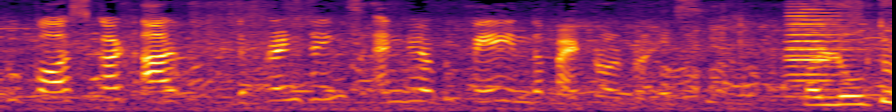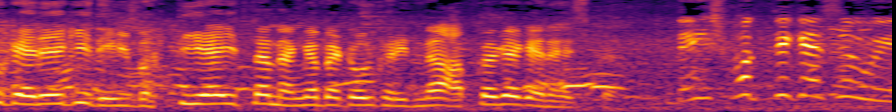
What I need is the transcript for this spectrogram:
to cost cut our different things and we have to pay in the petrol price पर लोग तो कह रहे हैं कि देशभक्ति है इतना महँगा पेट्रोल खरीदना आपका क्या कहना है इस पर देशभक्ति कैसे हुई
